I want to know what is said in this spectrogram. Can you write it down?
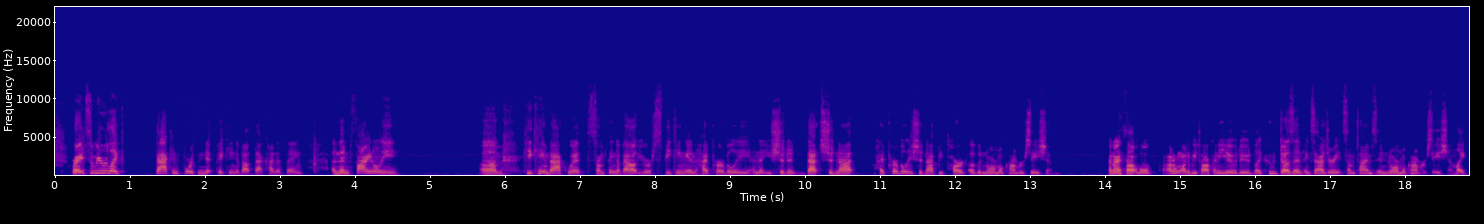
right. So we were like back and forth nitpicking about that kind of thing. And then finally, um, he came back with something about you're speaking in hyperbole and that you shouldn't that should not hyperbole should not be part of a normal conversation and i thought well i don't want to be talking to you dude like who doesn't exaggerate sometimes in normal conversation like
